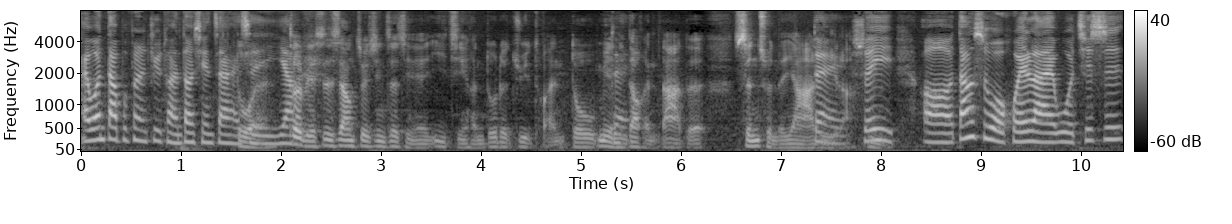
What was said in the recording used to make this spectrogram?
台湾大部分的剧团到现在还是一样，特别是像最近这几年疫情，很多的剧团都面临到很大的生存的压力了。所以、嗯、呃，当时我回来，我其实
